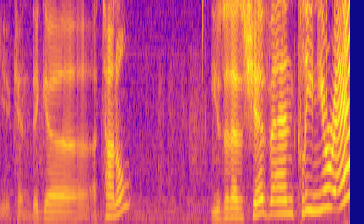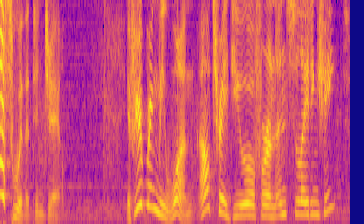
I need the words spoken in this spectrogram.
you can dig a, a tunnel, use it as a shiv, and clean your ass with it in jail. If you bring me one, I'll trade you for an insulating sheet.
